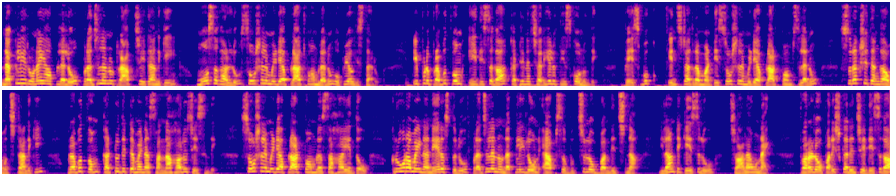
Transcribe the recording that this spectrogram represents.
నకిలీ రుణ యాప్లలో ప్రజలను ట్రాప్ చేయడానికి మోసగాళ్ళు సోషల్ మీడియా ప్లాట్ఫామ్లను ఉపయోగిస్తారు. ఇప్పుడు ప్రభుత్వం ఈ దిశగా కఠిన చర్యలు తీసుకోనుంది. ఫేస్బుక్ ఇన్స్టాగ్రామ్ వంటి సోషల్ మీడియా ప్లాట్ఫామ్స్లను సురక్షితంగా ఉంచడానికి ప్రభుత్వం కట్టుదిట్టమైన సన్నాహాలు చేసింది. సోషల్ మీడియా ప్లాట్ఫామ్ల సహాయంతో క్రూరమైన నేరస్తులు ప్రజలను నకిలీ లోన్ యాప్స్ ఉచ్చులో బంధించిన ఇలాంటి కేసులు చాలా ఉన్నాయి. త్వరలో పరిష్కరించే దిశగా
